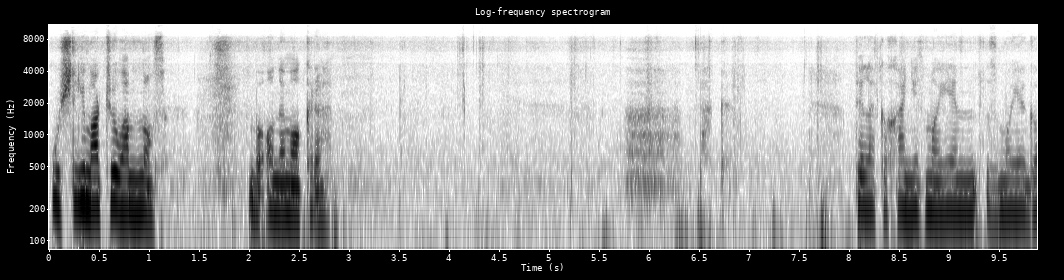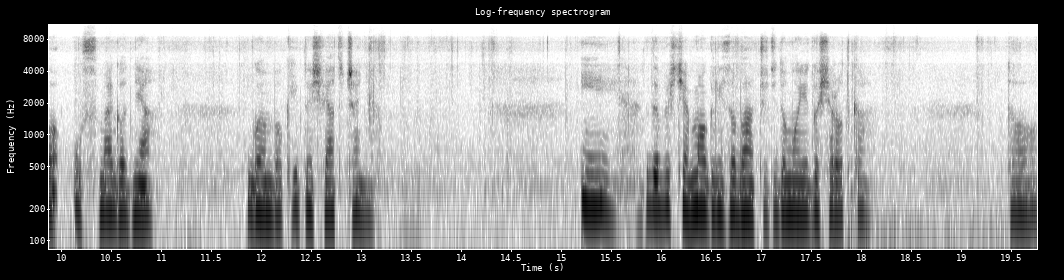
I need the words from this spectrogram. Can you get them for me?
uślimaczyłam nos, bo one mokre. Tak. Tyle, kochani, z, moje, z mojego ósmego dnia głębokich doświadczeń. I gdybyście mogli zobaczyć do mojego środka, to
